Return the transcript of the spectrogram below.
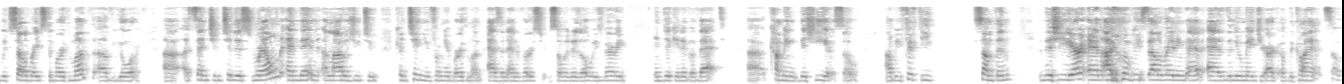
which celebrates the birth month of your uh, ascension to this realm and then allows you to continue from your birth month as an anniversary. So it is always very indicative of that uh, coming this year. So I'll be 50 something this year and I will be celebrating that as the new matriarch of the clan. So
